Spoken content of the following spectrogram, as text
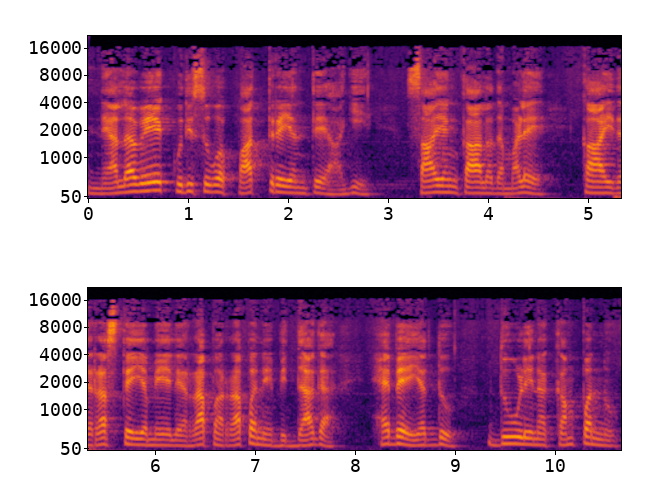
ನೆಲವೇ ಕುದಿಸುವ ಪಾತ್ರೆಯಂತೆ ಆಗಿ ಸಾಯಂಕಾಲದ ಮಳೆ ಕಾಯ್ದ ರಸ್ತೆಯ ಮೇಲೆ ರಪ ರಪನೆ ಬಿದ್ದಾಗ ಹೆಬೆ ಎದ್ದು ಧೂಳಿನ ಕಂಪನ್ನು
